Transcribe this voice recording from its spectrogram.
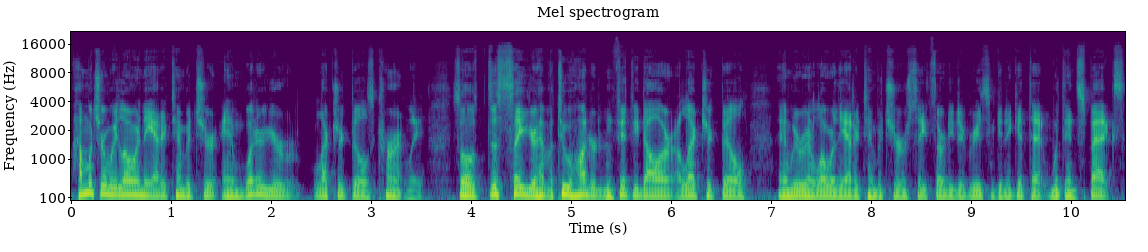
How much are we lowering the attic temperature, and what are your electric bills currently? So just say you have a $250 electric bill, and we were going to lower the attic temperature, say 30 degrees, and going to get that within specs.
